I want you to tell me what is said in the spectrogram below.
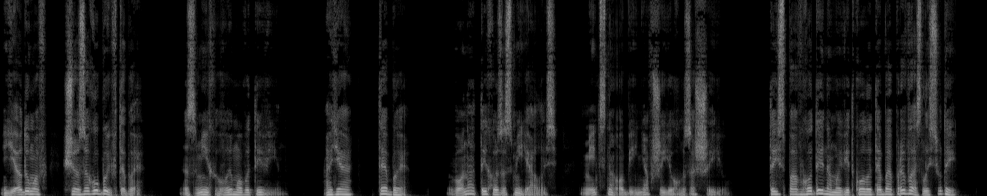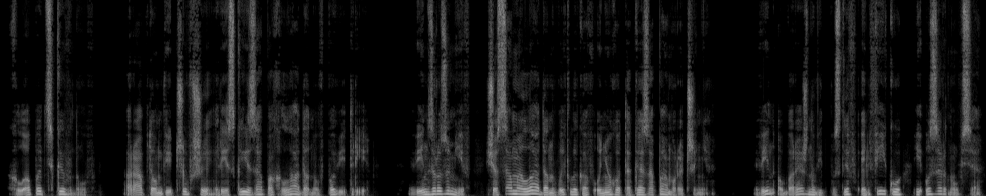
Я думав, що загубив тебе, зміг вимовити він. А я тебе. Вона тихо засміялась, міцно обійнявши його за шию. Ти спав годинами, відколи тебе привезли сюди. Хлопець кивнув, раптом відчувши різкий запах ладану в повітрі. Він зрозумів, що саме ладан викликав у нього таке запаморочення. Він обережно відпустив ельфійку і озирнувся.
